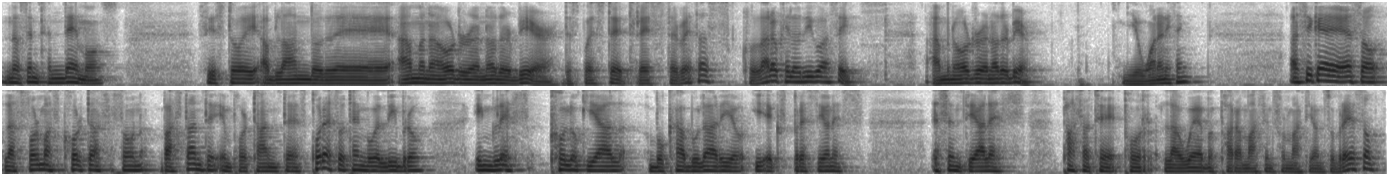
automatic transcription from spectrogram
nos entendemos si estoy hablando de I'm gonna order another beer después de tres cervezas. Claro que lo digo así. I'm gonna order another beer. You want anything? Así que eso, las formas cortas son bastante importantes. Por eso tengo el libro Inglés coloquial, vocabulario y expresiones esenciales pásate por la web para más información sobre eso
